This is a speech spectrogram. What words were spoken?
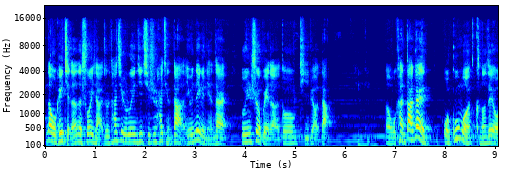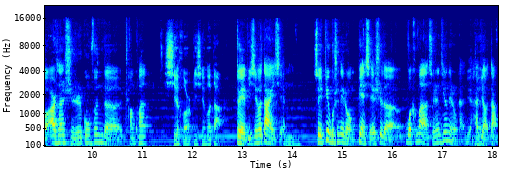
那我可以简单的说一下，就是它这个录音机其实还挺大的，因为那个年代录音设备呢都体积比较大。嗯，呃，我看大概我估摸可能得有二三十公分的长宽，鞋盒比鞋盒大，对比鞋盒大一些。嗯。所以并不是那种便携式的 Walkman 随身听那种感觉，还比较大。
